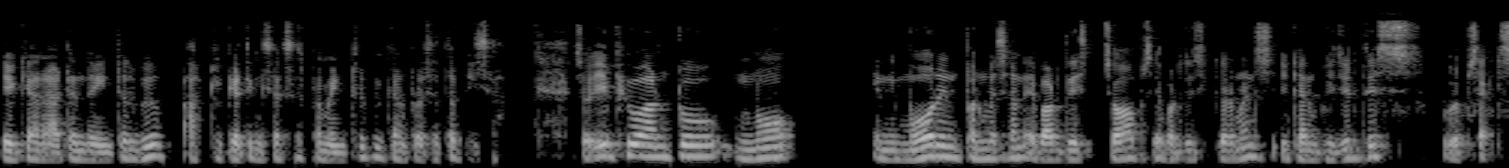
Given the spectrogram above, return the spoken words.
you can attend the interview. After getting success from interview you can process the visa. So if you want to know any more information about these jobs about these requirements you can visit these websites.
